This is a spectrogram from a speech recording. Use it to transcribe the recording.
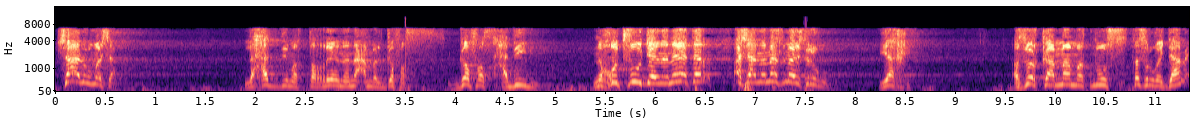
شالوا مشى لحد ما اضطرينا نعمل قفص قفص حديدي. نخت فيه generator عشان الناس ما يسرقوا. يا أخي الزول كان ما مطموس تسرق الجامع؟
